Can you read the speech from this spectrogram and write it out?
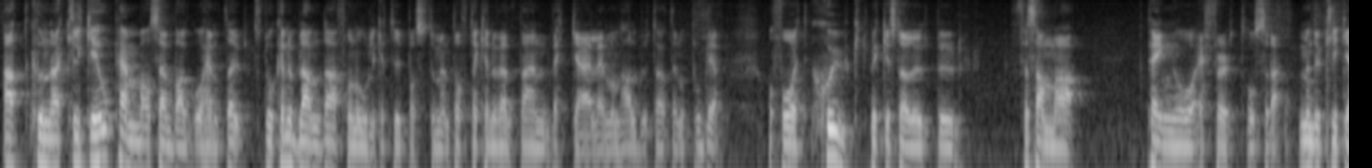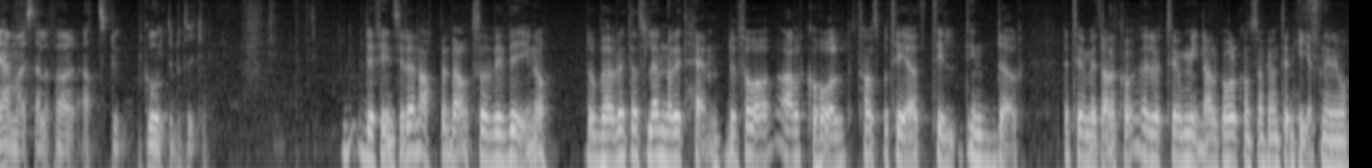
Att kunna klicka ihop hemma och sen bara gå och hämta ut. Då kan du blanda från olika typer av sortiment. Ofta kan du vänta en vecka eller en och en halv utan att det är något problem. Och få ett sjukt mycket större utbud för samma peng och effort och sådär. Men du klickar hemma istället för att du går runt i butiken. Det finns ju den appen där också, Vivino. Då behöver du inte ens lämna ditt hem. Du får alkohol transporterat till din dörr. Det tog, mitt alko- eller tog min alkoholkonsumtion till en helt ny nivå.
